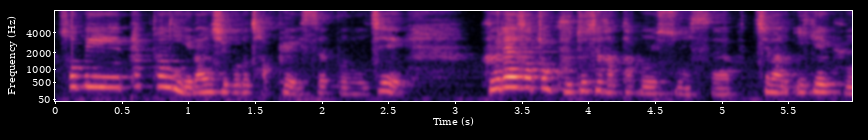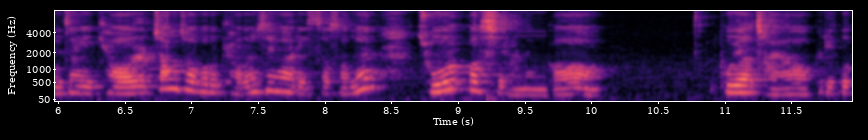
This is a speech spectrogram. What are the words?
소비 패턴이 이런 식으로 잡혀 있을 뿐이지 그래서 좀 구두쇠 같아 보일 수는 있어요. 그렇지만 이게 굉장히 결정적으로 결혼 생활에 있어서는 좋을 것이라는 거 보여져요. 그리고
